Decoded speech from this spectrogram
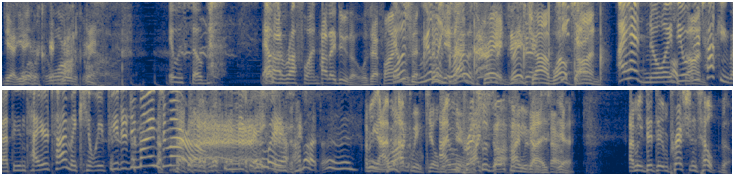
Yeah, yeah. Warwick- yeah. Warwick Grandpa. It was so bad. That was a rough one. How'd I do though? Was that fine? That was really TJ, good. that was great. Great job. Well TJ, done. I had no idea what you were talking about the entire time. I can't wait for you to do mine tomorrow. It's going to be great. the how about uh, I mean, I'm, Brockman I'm, killed it, I'm impressed I with saw- both I of you was- I was guys. Yeah. I mean, did the impressions help though?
